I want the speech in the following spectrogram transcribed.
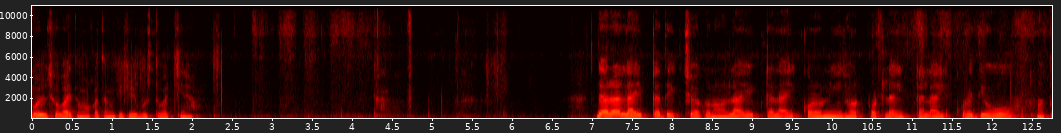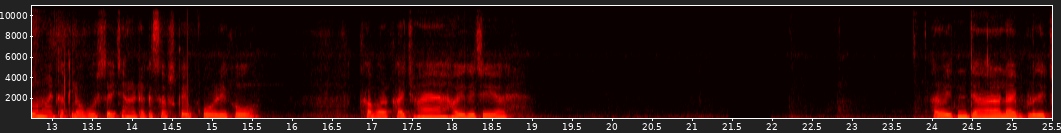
বলছো ভাই? তোমার কথা আমি কিছুই বুঝতে পারছি না। যারা লাইভটা দেখছ এখনও লাইভটা লাইক করনি, ঝটপট লাইভটা লাইক করে দিও। নতুন হয়ে থাকলে অবশ্যই চ্যানেলটাকে সাবস্ক্রাইব করে রেখো। খাবার খাইছো হ্যাঁ হয়ে গেছে। আর ওই যারা লাইভগুলো দেখছ,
